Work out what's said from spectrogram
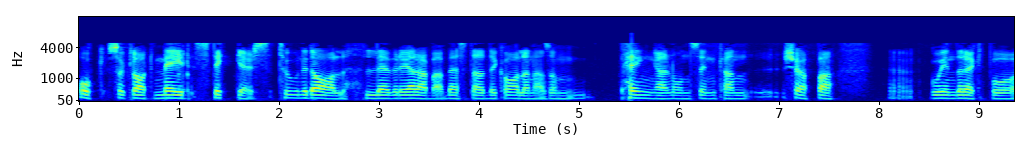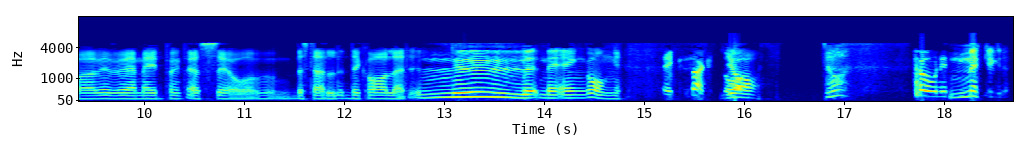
och såklart Made Stickers. Tony Dahl levererar bara bästa dekalerna som pengar någonsin kan köpa. Eh, Gå in direkt på www.made.se och beställ dekaler nu med en gång. Exakt så. Ja. Ja. Tony Mycket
